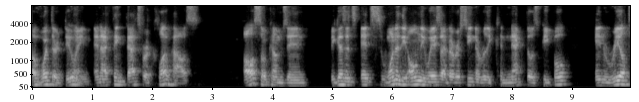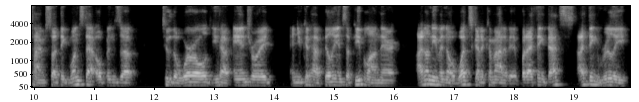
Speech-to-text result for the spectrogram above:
of what they're doing. And I think that's where Clubhouse also comes in because it's it's one of the only ways I've ever seen to really connect those people in real time. So I think once that opens up to the world, you have Android, and you could have billions of people on there. I don't even know what's going to come out of it but i think that's i think really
